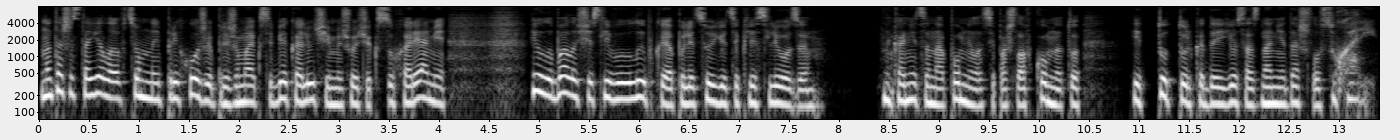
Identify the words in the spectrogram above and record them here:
Наташа стояла в темной прихожей, прижимая к себе колючий мешочек с сухарями, и улыбалась счастливой улыбкой, а по лицу ее текли слезы. Наконец она опомнилась и пошла в комнату, и тут только до ее сознания дошло. «Сухари!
